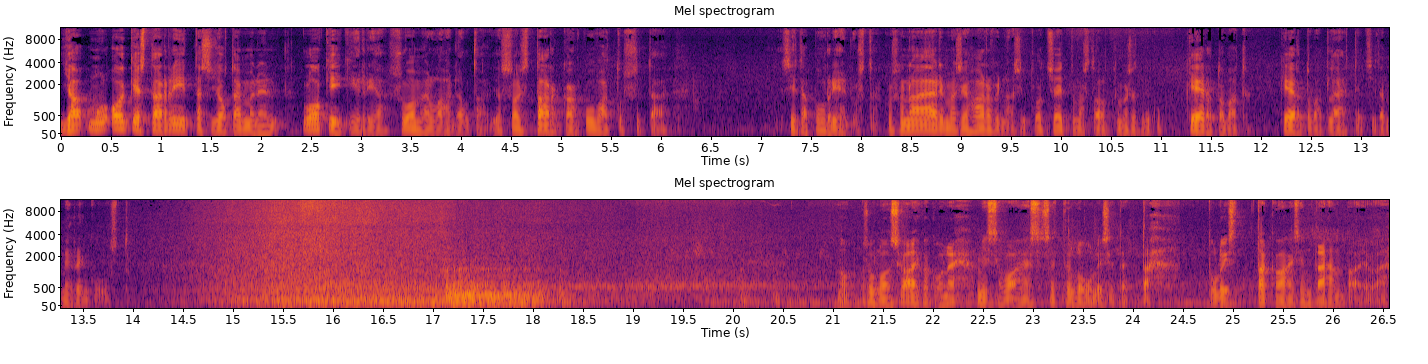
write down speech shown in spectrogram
Ja oikeastaan riittäisi jo tämmöinen logikirja Suomenlahdelta, jossa olisi tarkkaan kuvattu sitä, sitä purjehdusta, koska nämä on äärimmäisen harvinaisia 1700 tämmöiset niin kertovat, kertovat lähteet sitä merenkulusta. No, sulla olisi se aikakone. Missä vaiheessa sitten luulisit, että tulisi takaisin tähän päivään?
